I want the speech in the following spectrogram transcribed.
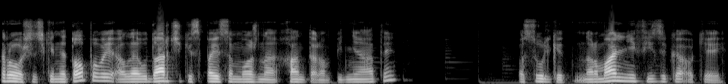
Трошечки не топовий, але ударчики спейсом можна хантером підняти. Пасульки нормальні, фізика окей.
